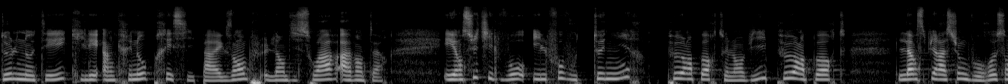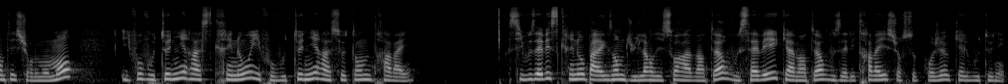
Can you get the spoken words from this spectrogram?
de le noter, qu'il ait un créneau précis. Par exemple, lundi soir à 20h. Et ensuite, il faut, il faut vous tenir, peu importe l'envie, peu importe l'inspiration que vous ressentez sur le moment, il faut vous tenir à ce créneau, il faut vous tenir à ce temps de travail. Si vous avez ce créneau par exemple du lundi soir à 20h, vous savez qu'à 20h, vous allez travailler sur ce projet auquel vous tenez.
